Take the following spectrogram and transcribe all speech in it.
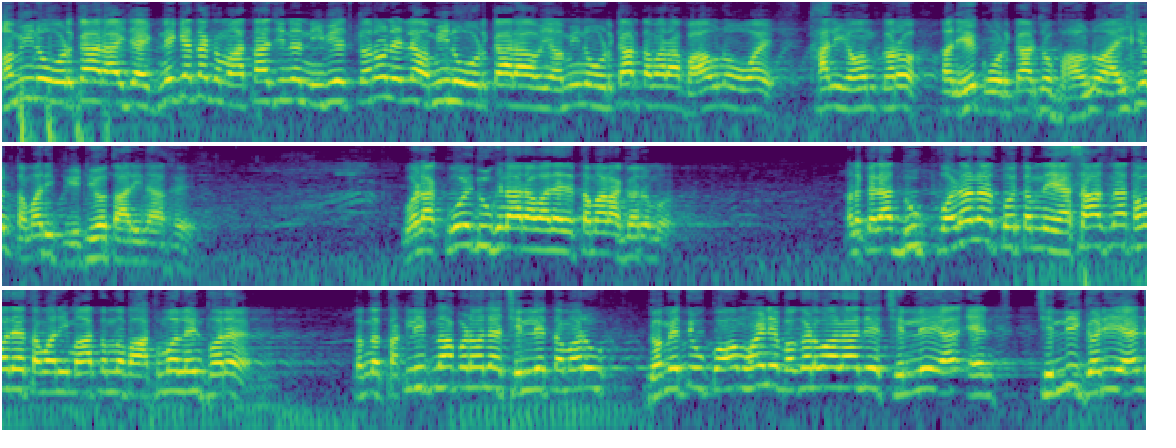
અમીનો ઓળકાર આવી જાય. નહીં કહેતા કે માતાજીને નિવેદ કરો ને એટલે અમીનો ઓળકાર આવે. અમીનો ઓળકાર તમારા ભાવનો હોય. ખાલી આમ કરો. અને એક ઓળકાર જો ભાવનો આવી ગયો ને તમારી પેઢીઓ તારી નાખે. વડા કોઈ દુઃખ ના રહેવા દે તમારા ઘરમાં. અને કદાચ દુઃખ પડે ને તો તમને અહેસાસ ના થવા દે. તમારી મા તમને બાથમાં લઈને ફરે. તમને તકલીફ ના પડવા દે. છેલ્લે તમારું ગમે તેવું કોમ હોય ને બગડવા ના દે. છેલ્લે છેલ્લી ઘડીએ એન્ડ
